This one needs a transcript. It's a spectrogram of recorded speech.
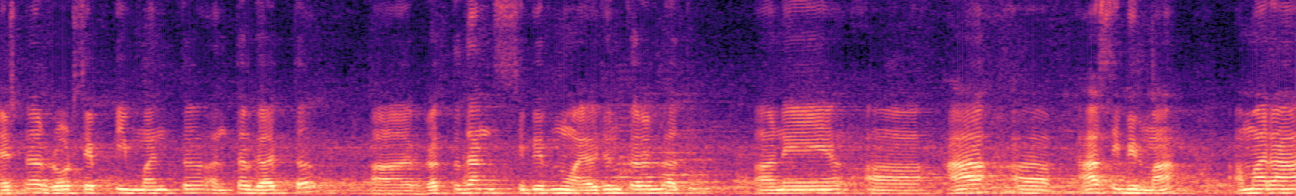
નેશનલ રોડ સેફ્ટી મંથ અંતર્ગત રક્તદાન શિબિરનું આયોજન કરેલું હતું અને આ આ શિબિરમાં અમારા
